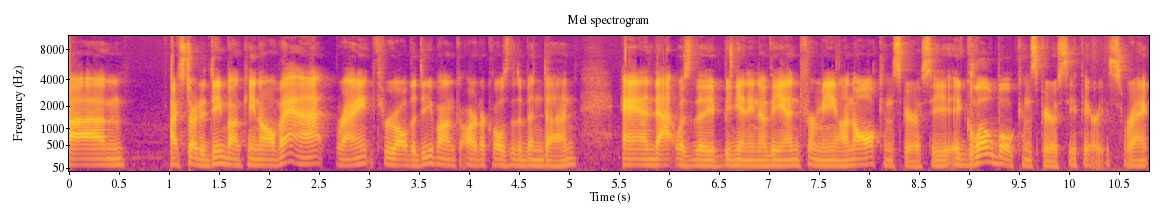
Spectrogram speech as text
Um, I started debunking all that, right, through all the debunk articles that have been done. And that was the beginning of the end for me on all conspiracy, eh, global conspiracy theories, right?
